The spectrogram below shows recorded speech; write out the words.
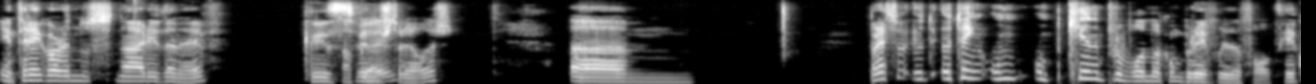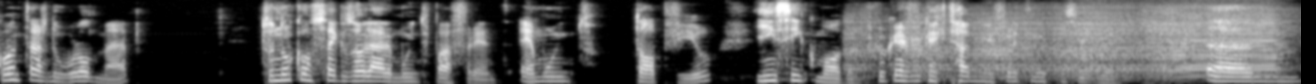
Entrei agora no cenário da neve que se okay. vê nos estrelas. Um, parece, eu, eu tenho um, um, pequeno problema com Bravely Default, que é quando estás no World Map, tu não consegues olhar muito para a frente. É muito top view e em 5 modern, porque eu quero ver o que é que está à minha frente e não consigo ver. Ahm,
